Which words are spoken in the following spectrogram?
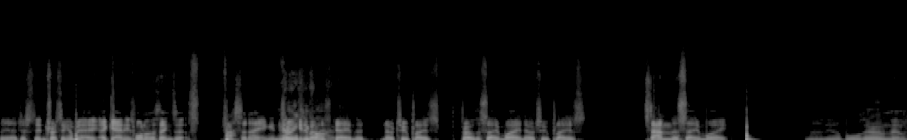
Yeah, just interesting. I mean, again, it's one of the things that's fascinating, intriguing about this game. That no two players throw the same way, no two players stand the same way. No, they have all their own little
